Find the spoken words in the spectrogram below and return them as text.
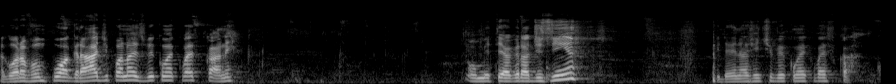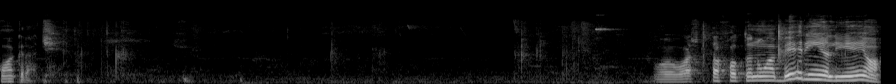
Agora vamos pôr a grade para nós ver como é que vai ficar, né? Vamos meter a gradezinha. E daí a gente vê como é que vai ficar com a grade. Ó, eu acho que tá faltando uma beirinha ali, hein, ó.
